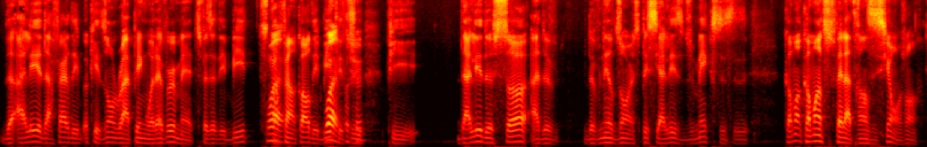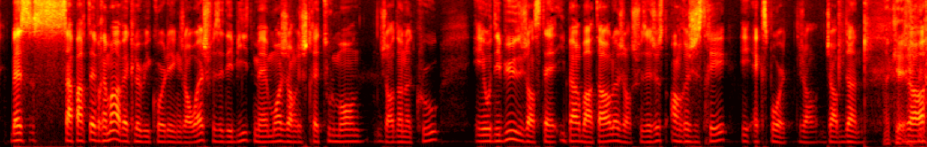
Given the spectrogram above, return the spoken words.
d'aller, d'à faire des, ok, disons rapping, whatever, mais tu faisais des beats, tu t'en Ouais. fais encore des beats Ouais, et tu- sure. Puis, d'aller de ça à de- devenir, disons, un spécialiste du mix, comment, comment tu fais la transition, genre? Ben, ça partait vraiment avec le recording. Genre, ouais, je faisais des beats, mais moi, j'enregistrais tout le monde, genre, dans notre crew. Et au début, genre, c'était hyper bâtard, là. Genre, je faisais juste enregistrer et export. Genre, job done. Genre,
